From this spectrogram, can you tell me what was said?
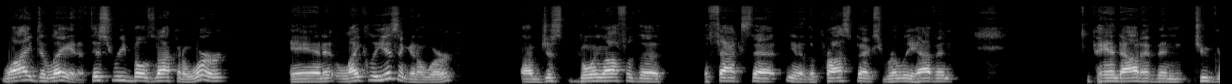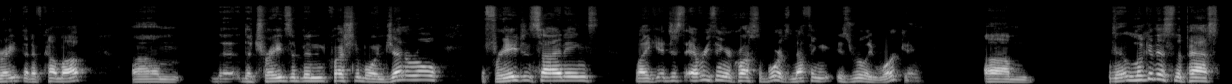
Why delay it? If this rebuild's not going to work, and it likely isn't going to work, um, just going off of the the facts that you know the prospects really haven't panned out have been too great that have come up. Um, the the trades have been questionable in general. The free agent signings, like it just everything across the boards, nothing is really working. Um, look at this in the past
